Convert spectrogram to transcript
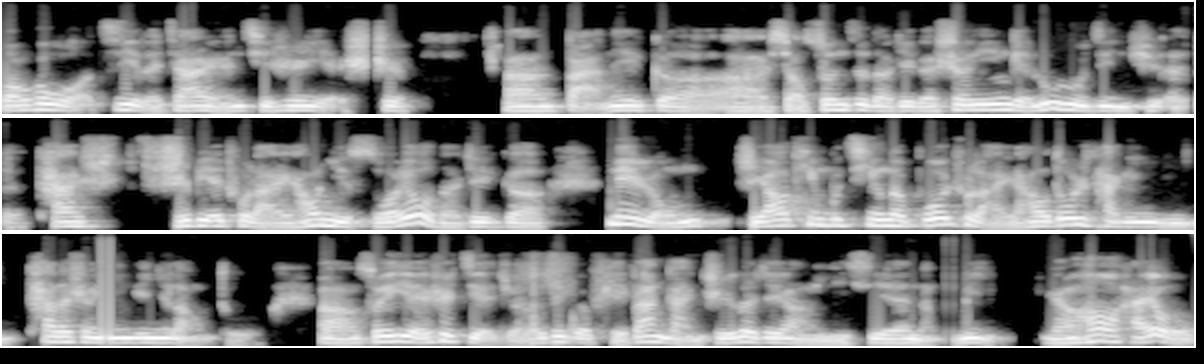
包括我自己的家人其实也是。啊，把那个啊小孙子的这个声音给录入进去，它识别出来，然后你所有的这个内容，只要听不清的播出来，然后都是他给你他的声音给你朗读啊，所以也是解决了这个陪伴感知的这样一些能力。然后还有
